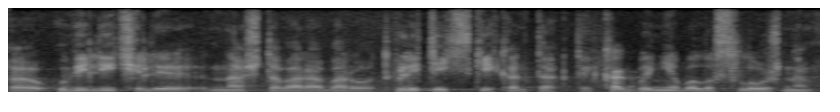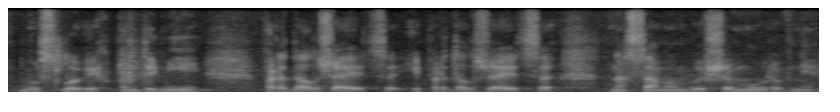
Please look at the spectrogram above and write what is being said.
э, увеличили наш товарооборот. Политические контакты, как бы не было сложно в условиях пандемии, продолжаются и продолжаются на самом высшем уровне.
